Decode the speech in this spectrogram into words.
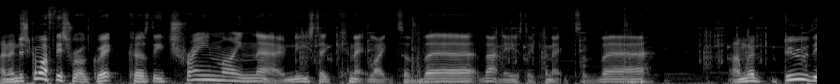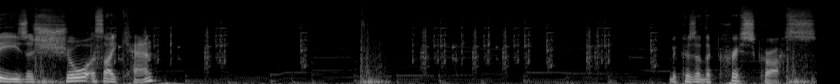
And then just come off this real quick, because the train line now needs to connect like to there. That needs to connect to there. I'm going to do these as short as I can. Because of the crisscross.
